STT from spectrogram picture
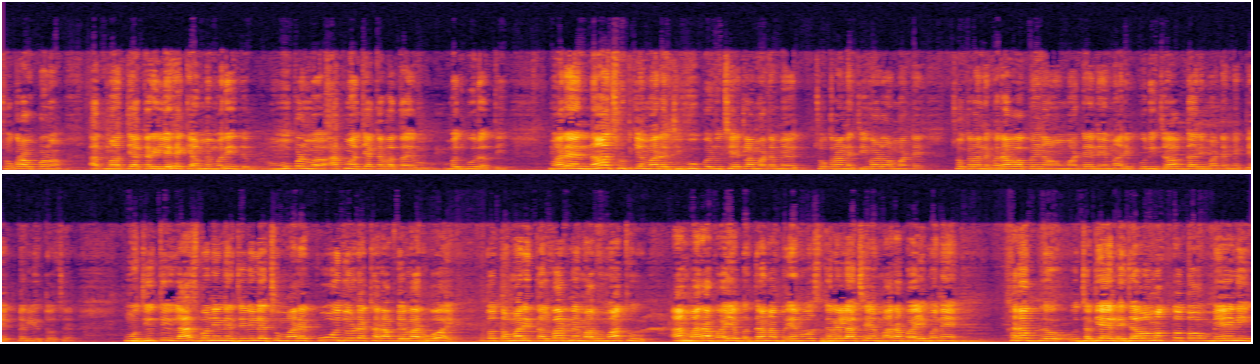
છોકરાઓ પણ આત્મહત્યા કરી લે કે અમે મરી હું પણ આત્મહત્યા કરવા મજબૂર હતી. મારે ન છૂટકે મારે જીવવું પડ્યું છે, એટલા માટે મેં છોકરાને જીવાડવા માટે, છોકરાને વરાવવા પરણાવવા માટે ને મારી પૂરી જવાબદારી માટે મેં ભેગ કરી લીધો છે. હું જીવતી લાશ બનીને જીવી લે છું. મારે કોઈ જોડે ખરાબ વ્યવહાર હોય તો તમારી તલવાર ને મારું માથું. આ મારા ભાઈએ બધાના બ્રેન વોશ કરેલા છે. મારા ભાઈ મને ખરાબ જગ્યાએ લઈ જવા માંગતો હતો મેં એની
